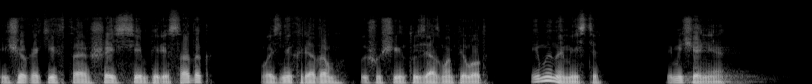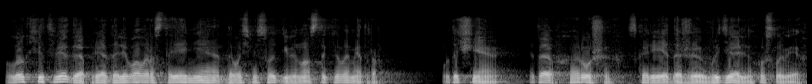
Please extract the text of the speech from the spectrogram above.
Еще каких-то шесть-семь пересадок, Возник рядом пышущий энтузиазмом пилот, и мы на месте. Примечание. Локхит Вега преодолевал расстояние до 890 километров. Уточняю, это в хороших, скорее даже в идеальных условиях.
